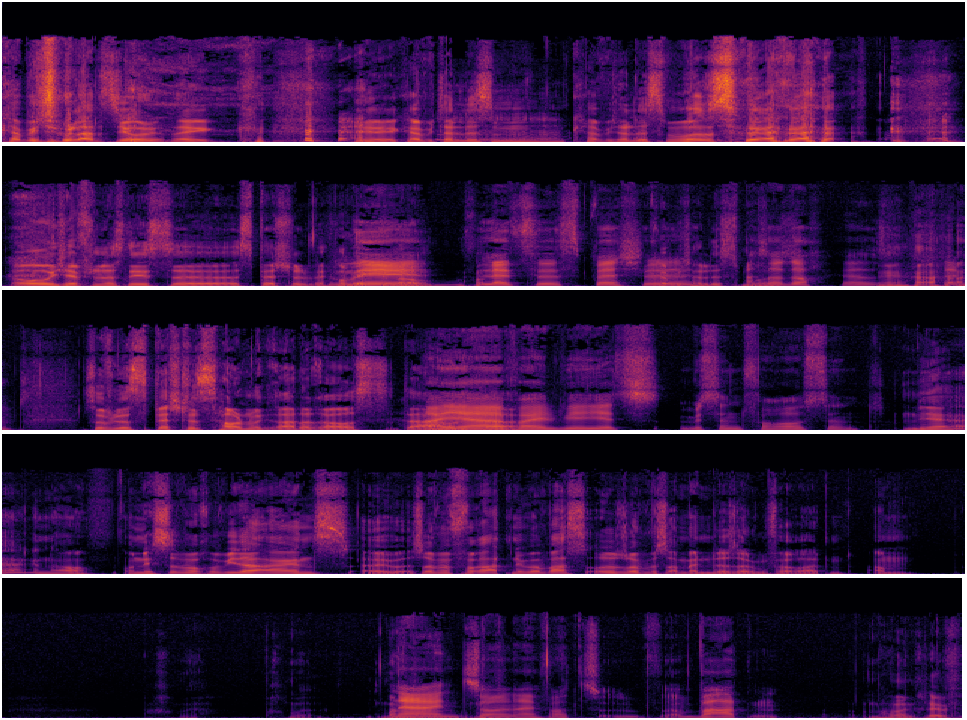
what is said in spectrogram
Kapitulation, äh, K- Kapitalismus, Kapitalismus. oh, ich habe schon das nächste Special Nee, vorweggenommen. letztes Special. Kapitalismus. Achso, doch. Ja, Ja. stimmt. So viele Specials hauen wir gerade raus. Da ah ja, da. weil wir jetzt ein bisschen voraus sind. Ja, genau. Und nächste Woche wieder eins. Äh, sollen wir verraten über was oder sollen wir es am Ende der Sendung verraten? Am. Machen wir. Machen wir. Machen Nein, wir, sollen einfach zu, warten. Machen wir einen Cliff,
